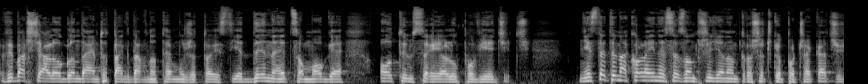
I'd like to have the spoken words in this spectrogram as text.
Wybaczcie, ale oglądałem to tak dawno temu, że to jest jedyne, co mogę o tym serialu powiedzieć. Niestety na kolejny sezon przyjdzie nam troszeczkę poczekać, yy,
